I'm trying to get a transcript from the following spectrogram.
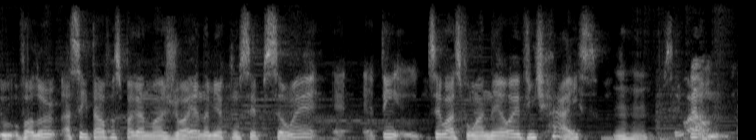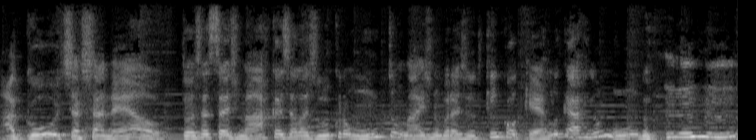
o valor aceitável pra se pagar numa joia, na minha concepção, é, é- é- tem, sei lá, se for um anel é 20 reais. Uhum. Sei lá. Não, a Gucci, a Chanel, todas essas marcas, elas lucram muito mais no Brasil do que em qualquer lugar do mundo. Uhum.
